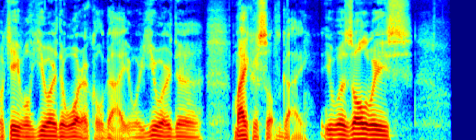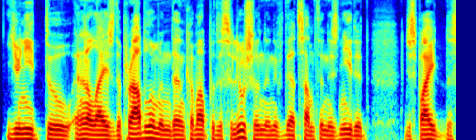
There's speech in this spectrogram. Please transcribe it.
okay, well, you are the Oracle guy or you are the Microsoft guy. It was always you need to analyze the problem and then come up with a solution. And if that something is needed, despite the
